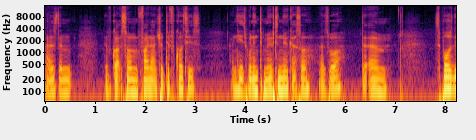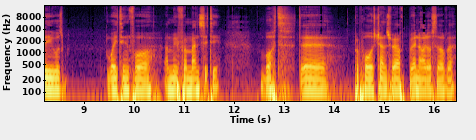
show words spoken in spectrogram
as them they've got some financial difficulties, and he's willing to move to Newcastle as well. The, um, supposedly he was waiting for a move from Man City, but the proposed transfer of Bernardo Silva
